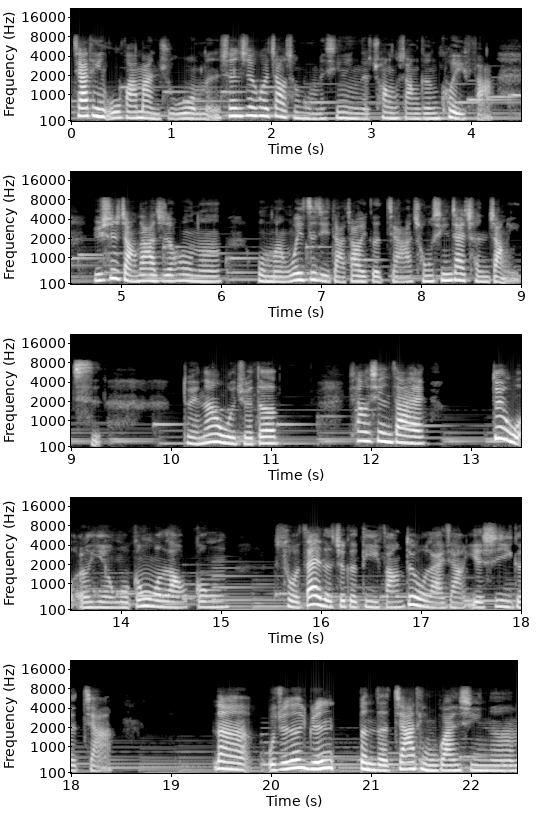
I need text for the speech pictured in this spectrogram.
家庭无法满足我们，甚至会造成我们心灵的创伤跟匮乏。于是长大之后呢？”我们为自己打造一个家，重新再成长一次。对，那我觉得，像现在对我而言，我跟我老公所在的这个地方，对我来讲也是一个家。那我觉得原本的家庭关系呢，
